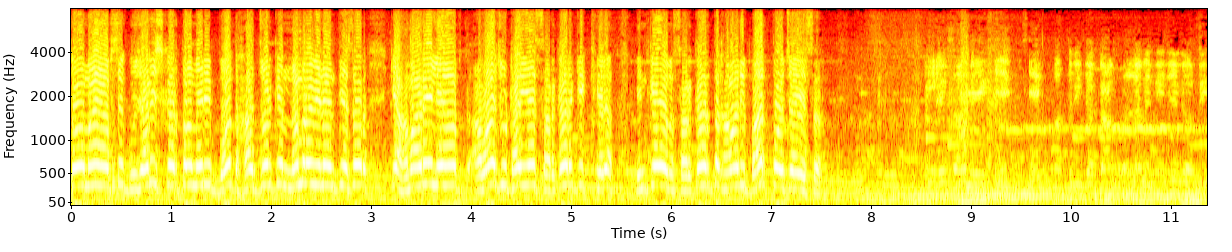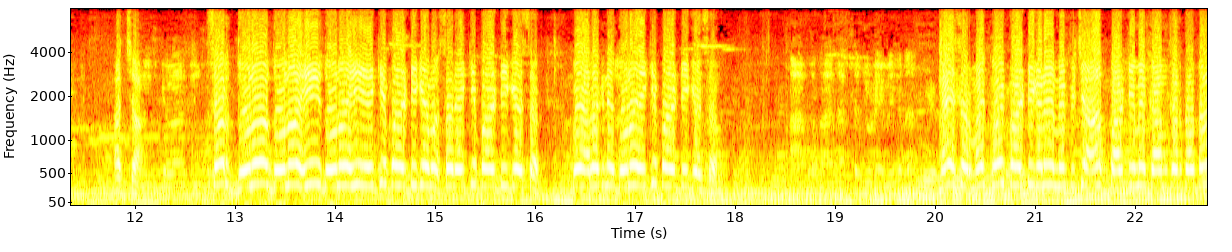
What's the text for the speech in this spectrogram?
तो मैं आपसे गुजारिश करता हूँ, मेरी बहुत हाथ जोड़ के नम्र विनंती है, सर, कि हमारे लिए आप आवाज़ उठाइए, सरकार के खिलाफ इनके सरकार तक हमारी बात पहुंचाइए, सर। अच्छा। सर दोनों दोनों ही दोनों ही एक ही पार्टी के सर एक ही पार्टी के सर। कोई अलग नहीं दोनों एक ही पार्टी के सर। नहीं सर मैं कोई पार्टी का नहीं मैं पीछे आप पार्टी में काम करता था।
